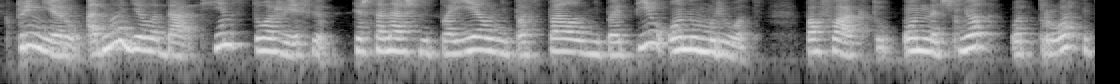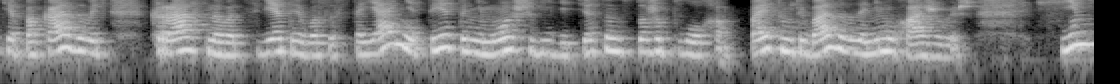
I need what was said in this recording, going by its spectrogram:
К примеру, одно дело, да, в Sims тоже, если персонаж не поел, не поспал, не попил, он умрет. по факту, он начнет вот просто тебе показывать красного цвета его состояния, ты это не можешь видеть, тебе становится тоже плохо. Поэтому ты базово за ним ухаживаешь. Sims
